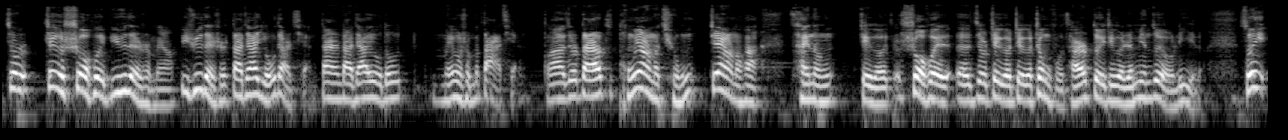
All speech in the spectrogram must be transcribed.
就是这个社会必须得什么呀？必须得是大家有点钱，但是大家又都没有什么大钱啊，就是大家同样的穷，这样的话才能这个社会，呃，就这个这个政府才是对这个人民最有利的。所以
